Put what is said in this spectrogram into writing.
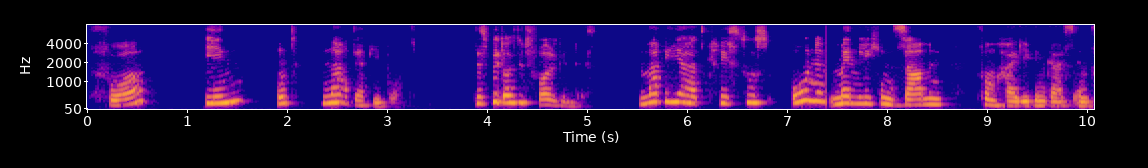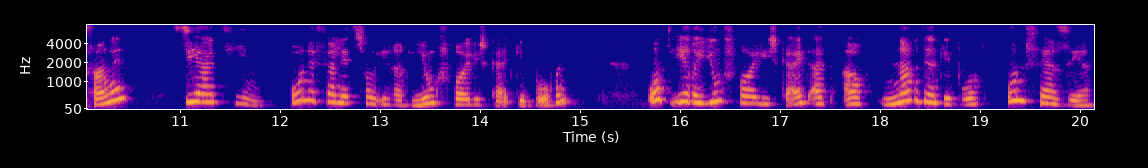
vor, in und nach der Geburt. Das bedeutet Folgendes. Maria hat Christus ohne männlichen Samen vom Heiligen Geist empfangen. Sie hat ihn ohne Verletzung ihrer Jungfräulichkeit geboren und ihre Jungfräulichkeit hat auch nach der Geburt unversehrt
